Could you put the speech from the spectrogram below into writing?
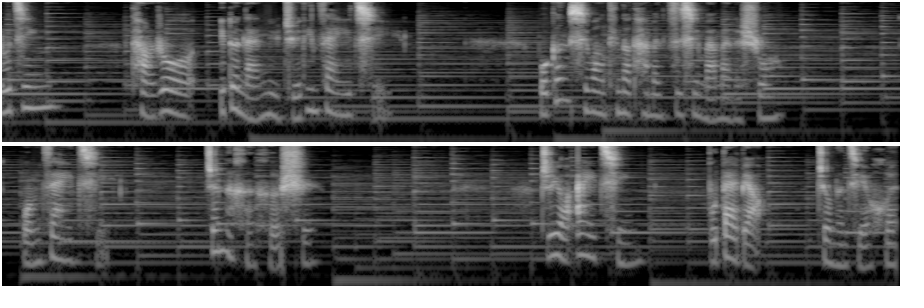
如今，倘若一对男女决定在一起，我更希望听到他们自信满满的说：“我们在一起，真的很合适。”只有爱情，不代表就能结婚。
